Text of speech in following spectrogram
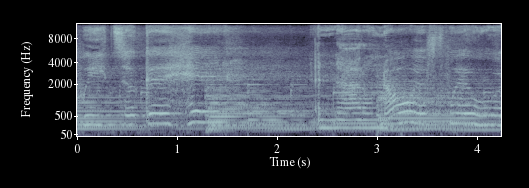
We took a hit, and I don't know if we were.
